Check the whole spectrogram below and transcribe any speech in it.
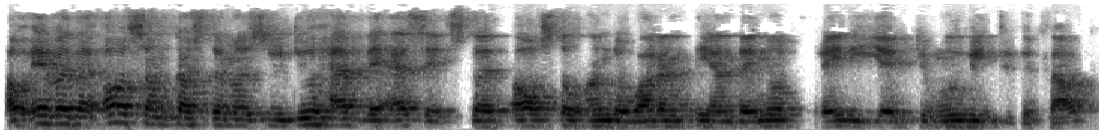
However, there are some customers who do have their assets that are still under warranty and they're not ready yet to move into the cloud.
